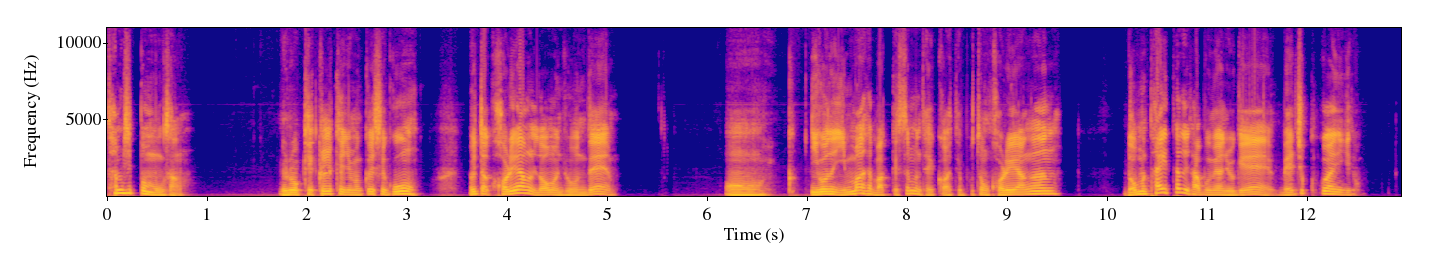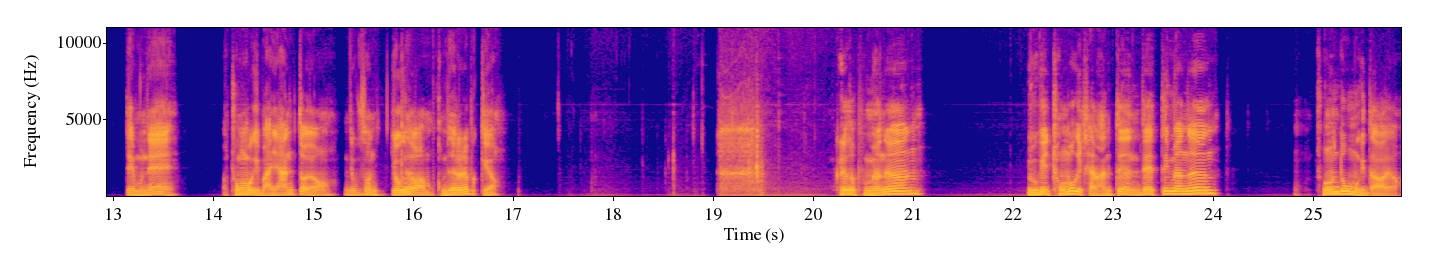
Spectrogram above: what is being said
30분 봉상 이렇게 클릭해주면 끝이고 여기다 거래량을 넣으면 좋은데 어 그- 이거는 입맛에 맞게 쓰면 될 것 같아요. 보통 거래량은 너무 타이트하게 잡으면 이게 매직 구간이기 때문에 종목이 많이 안 떠요. 근데 우선 여기서 한번 검색을 해볼게요. 그래서 보면은 이게 종목이 잘 안 뜨는데 뜨면은 좋은 종목이 나와요.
